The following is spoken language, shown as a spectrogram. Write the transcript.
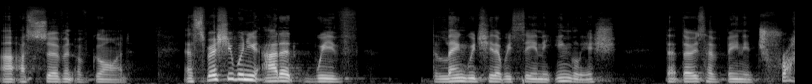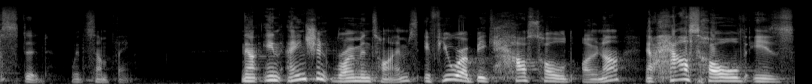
uh, a servant of God. Especially when you add it with the language here that we see in the English, that those have been entrusted with something. Now, in ancient Roman times, if you were a big household owner, now household is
